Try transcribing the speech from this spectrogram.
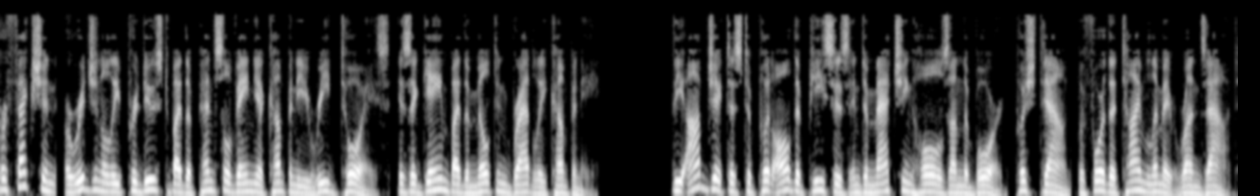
Perfection, originally produced by the Pennsylvania company Reed Toys, is a game by the Milton Bradley Company. The object is to put all the pieces into matching holes on the board pushed down before the time limit runs out.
